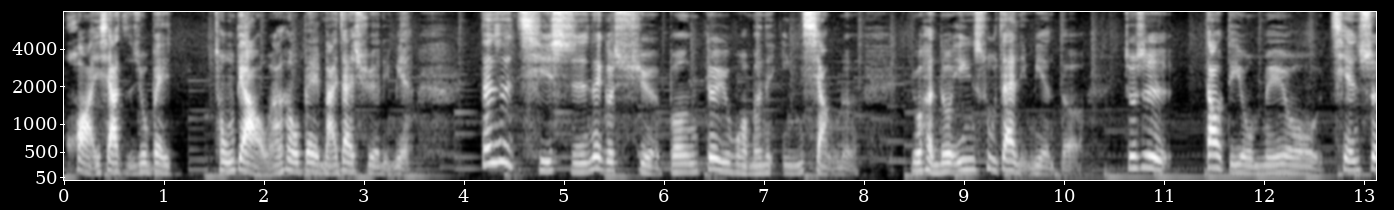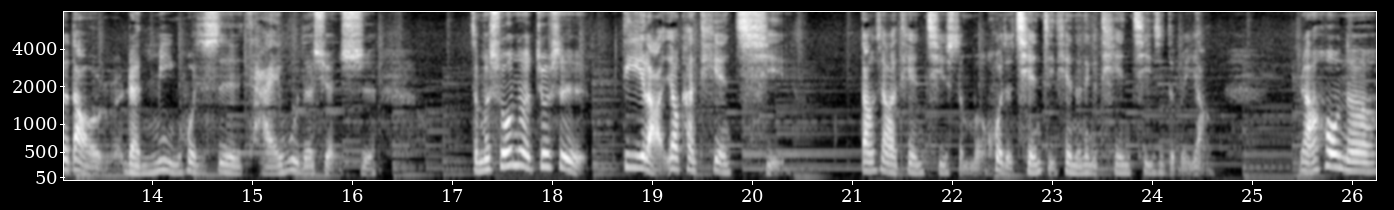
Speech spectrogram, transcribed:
哗一下子就被冲掉，然后被埋在雪里面。但是其实那个雪崩对于我们的影响呢，有很多因素在里面的，就是到底有没有牵涉到人命或者是财物的损失？怎么说呢？就是。第一啦，要看天气，当下的天气什么，或者前几天的那个天气是怎么样。然后呢，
